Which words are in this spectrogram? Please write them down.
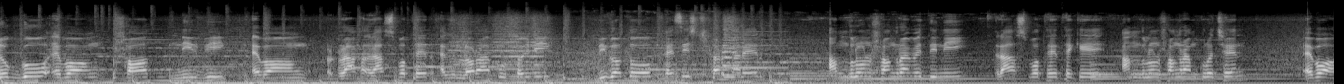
যোগ্য এবং সৎ, নির্ভীক এবং রাজপথের একজন লড়াকু সৈনিক, বিগত ফ্যাসিস্ট সরকারের আন্দোলন সংগ্রামে তিনি রাজপথে থেকে আন্দোলন সংগ্রাম করেছেন এবং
